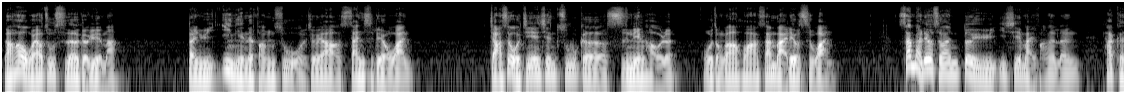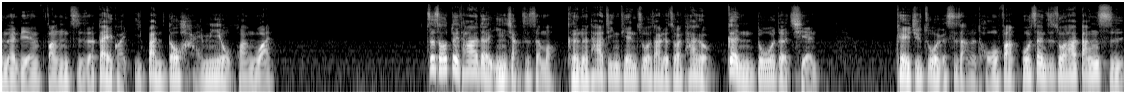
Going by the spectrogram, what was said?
然后我要租十二个月嘛，等于一年的房租我就要三十六万。假设我今天先租个十年好了，我总共要花三百六十万。三百六十万对于一些买房的人，他可能连房子的贷款一半都还没有还完。这时候对他的影响是什么？可能他今天做三百六十万，他有更多的钱可以去做一个市场的投放，或甚至说他当时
